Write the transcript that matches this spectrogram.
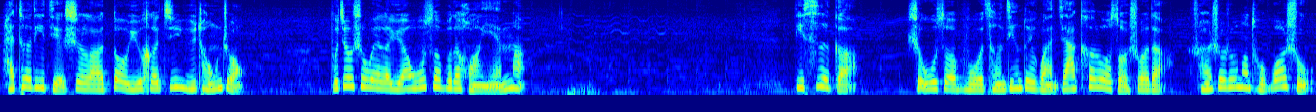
还特地解释了斗鱼和金鱼同种，不就是为了圆乌索普的谎言吗？第四个是乌索普曾经对管家克洛所说的传说中的土拨鼠，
